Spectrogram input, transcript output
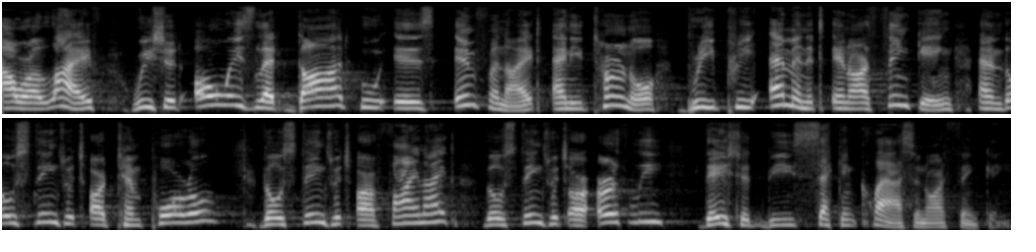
our life, we should always let God, who is infinite and eternal, be preeminent in our thinking. And those things which are temporal, those things which are finite, those things which are earthly, they should be second class in our thinking.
